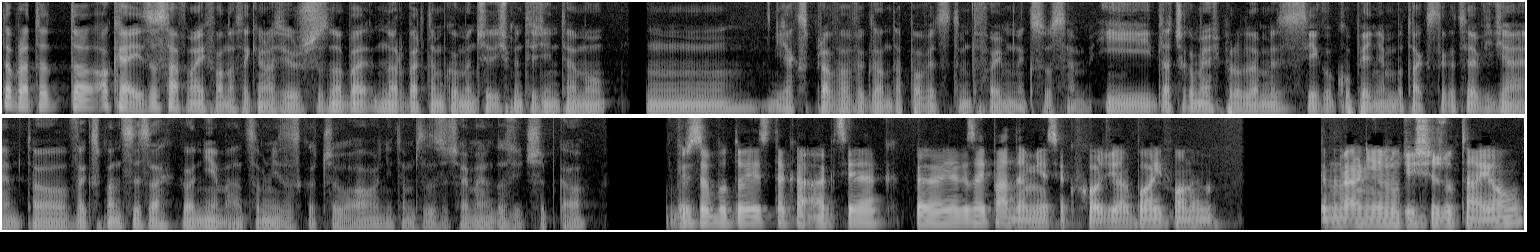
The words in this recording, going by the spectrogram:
Dobra, to, to okej, okay, zostawmy iPhone'a w takim razie. Już z Norbertem komenczyliśmy tydzień temu. Mm, jak sprawa wygląda, powiedz, z tym twoim Nexusem? I dlaczego miałeś problemy z jego kupieniem? Bo tak, z tego co ja widziałem, to w ekspansysach go nie ma, co mnie zaskoczyło. Oni tam zazwyczaj mają dosyć szybko. Wiesz co, bo to jest taka akcja jak, jak z iPadem jest, jak wchodzi, albo iPhone'em. Generalnie ludzie się rzucają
